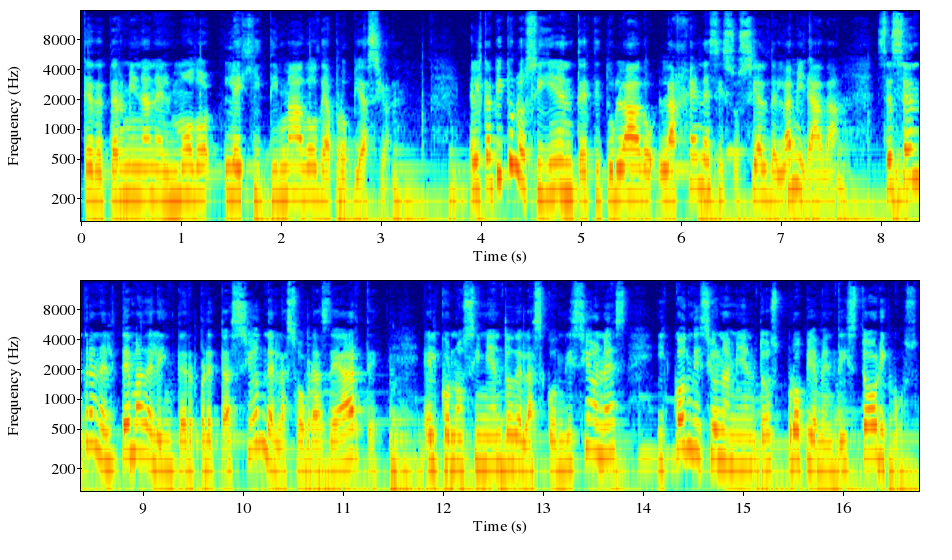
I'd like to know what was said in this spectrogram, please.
que determinan el modo legitimado de apropiación. El capítulo siguiente, titulado La génesis social de la mirada, se centra en el tema de la interpretación de las obras de arte, el conocimiento de las condiciones y condicionamientos propiamente históricos,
